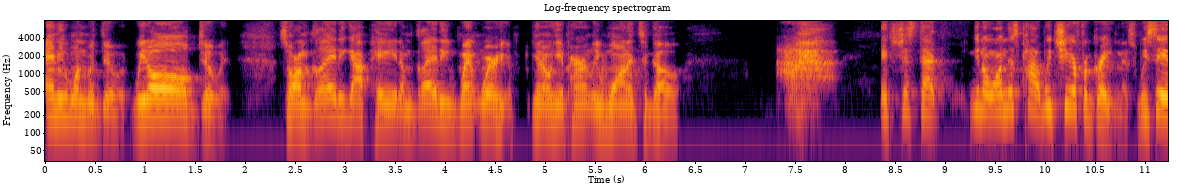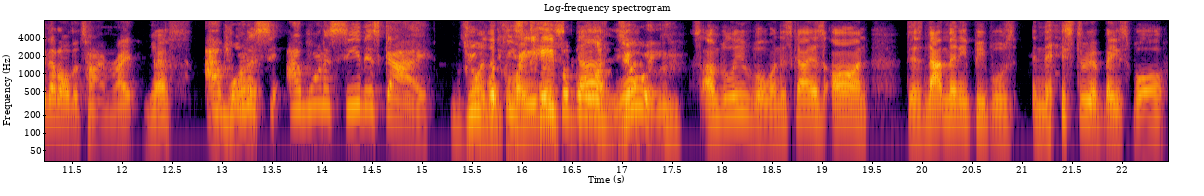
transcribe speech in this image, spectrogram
Anyone would do it. We'd all do it. So I'm glad he got paid. I'm glad he went where he, you know, he apparently wanted to go. It's just that, you know, on this pod, we cheer for greatness. We say that all the time, right? Yes. I want to see I want to see this guy do what he's capable guy. of yeah. doing. It's unbelievable. When this guy is on, there's not many people in the history of baseball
